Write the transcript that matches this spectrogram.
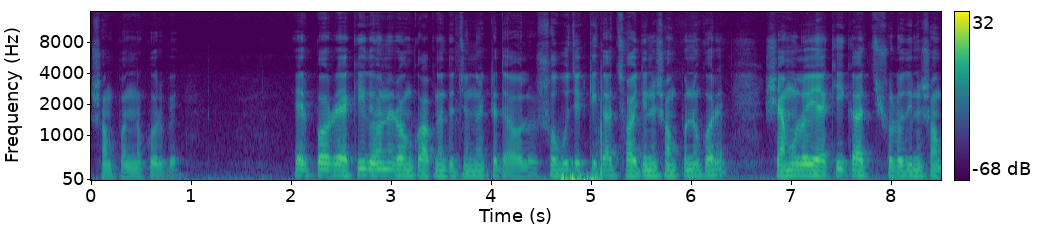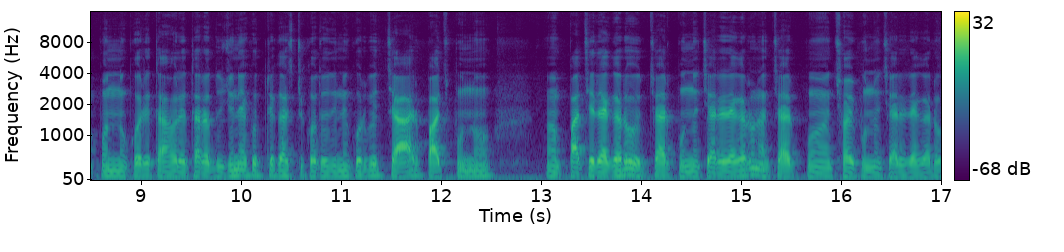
সম্পন্ন করবে। এরপর একই ধরনের অঙ্ক আপনাদের জন্য একটা দেওয়া হলো। সবুজ একটি কাজ ছয় দিনে সম্পন্ন করে, শ্যামল ওই একই কাজ ষোলো দিনে সম্পন্ন করে। তাহলে তারা দুজনে একত্রে কাজটি কত দিনে করবে? চার, পাঁচ পূর্ণ পাঁচের এগারো, চার পূর্ণ, চারের এগারো না চার ছয় পূর্ণ, চারের এগারো।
